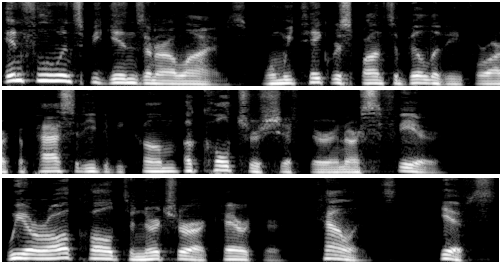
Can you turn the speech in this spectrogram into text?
Influence begins in our lives when we take responsibility for our capacity to become a culture shifter in our sphere. We are all called to nurture our character, talents, gifts,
